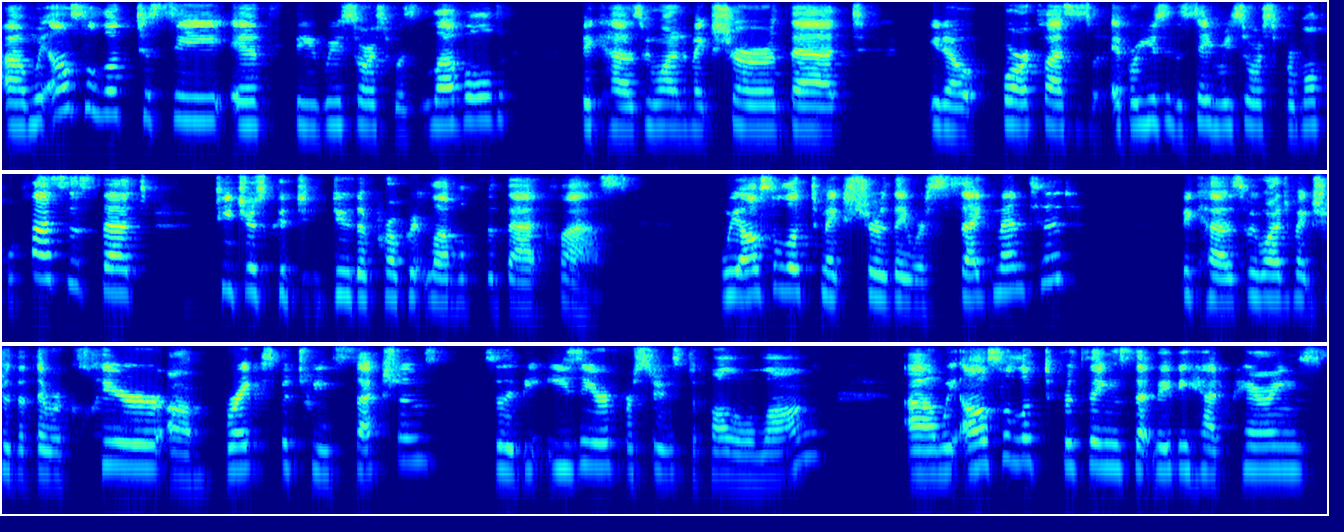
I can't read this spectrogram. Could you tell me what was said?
Um, we also looked to see if the resource was leveled because we wanted to make sure that, you know, for our classes, if we're using the same resource for multiple classes, that teachers could do the appropriate level for that class. We also looked to make sure they were segmented because we wanted to make sure that there were clear um, breaks between sections so they'd be easier for students to follow along. Uh, we also looked for things that maybe had pairings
